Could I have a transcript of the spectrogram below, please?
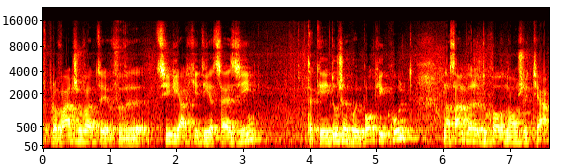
впроваджувати в цілій архідієцезії такий дуже глибокий культ насамперед духовного життя.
